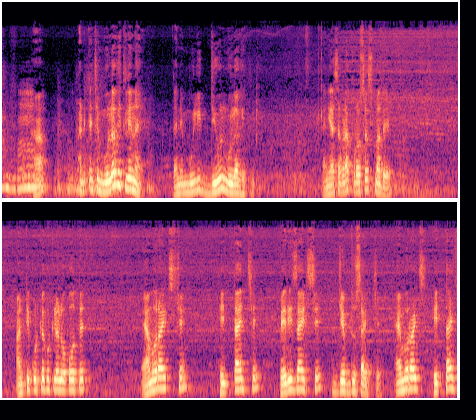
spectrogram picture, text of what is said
हा? आणि त्यांची मुलं घेतली नाही. त्याने मुली देऊन मुलं घेतली. आणि या सगळ्या प्रोसेसमध्ये आणि ती कुठले कुठले लोक होते? ॲमोराईट्सचे हिट्टाईटचे पेरिझाईट्सचे जेब्दुसाईटचे ॲमोराईट्स हिट्टाईट्स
